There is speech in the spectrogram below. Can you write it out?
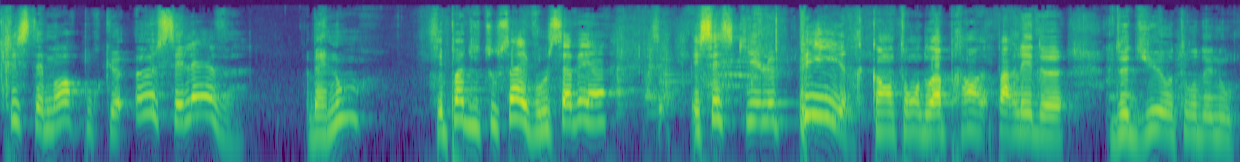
Christ est mort pour que eux s'élèvent. Ben non, c'est pas du tout ça, et vous le savez. Hein. Et c'est ce qui est le pire quand on doit parler de, de Dieu autour de nous.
